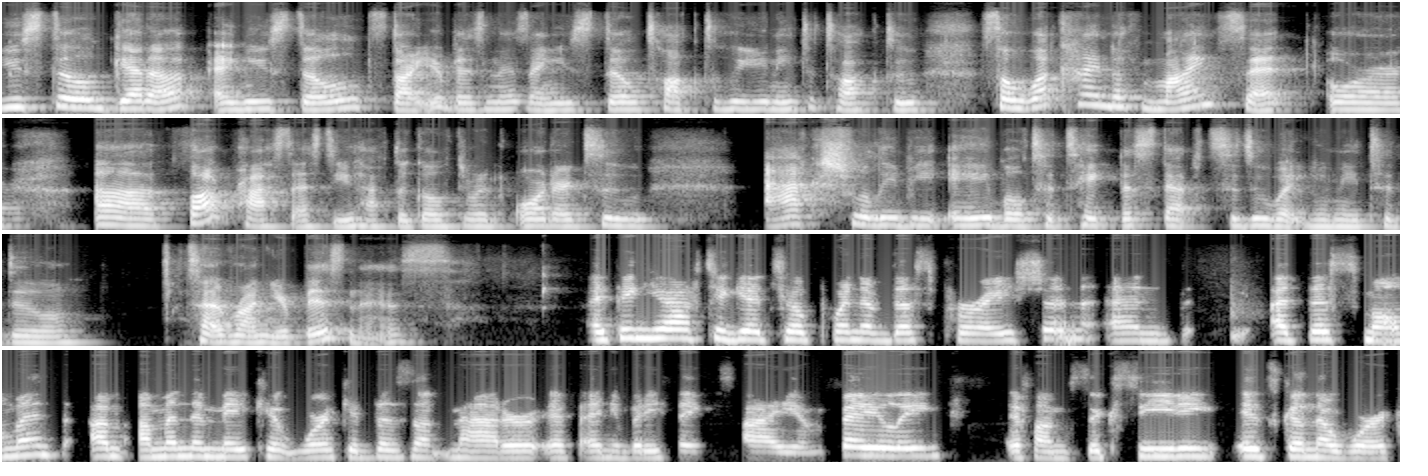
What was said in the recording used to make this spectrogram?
you still get up and you still start your business and you still talk to who you need to talk to. So, what kind of mindset or uh, thought process do you have to go through in order to actually be able to take the steps to do what you need to do to run your business? I think you have to get to a point of desperation. And at this moment, I'm, I'm going to make it work. It doesn't matter if anybody thinks I am failing, if I'm succeeding, it's going to work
